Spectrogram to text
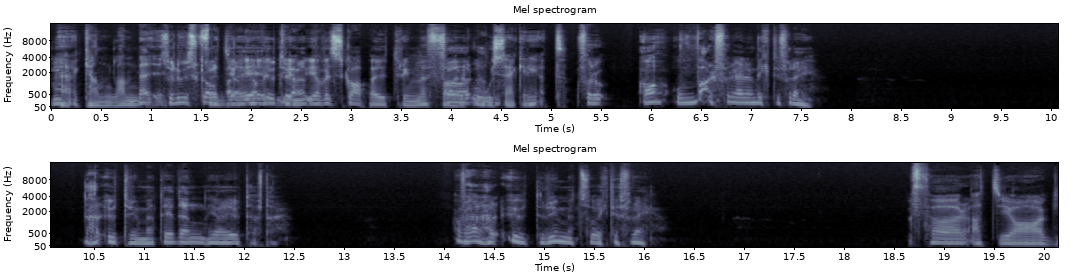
eh, kan landa i. Mm. Så du vill skapa jag, jag, vill, jag, jag vill skapa utrymme för, För att- osäkerhet. För att, ja, och varför är den viktig för dig? Det här utrymmet, det är den jag är ute efter. Varför är det här utrymmet så viktigt för dig? För att jag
